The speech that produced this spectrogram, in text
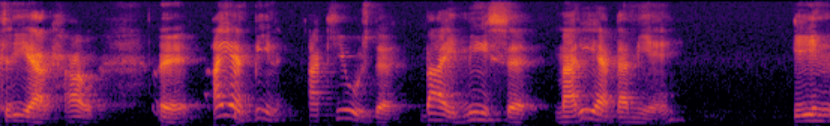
clear how I have been accused by Miss Maria Bamieh in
